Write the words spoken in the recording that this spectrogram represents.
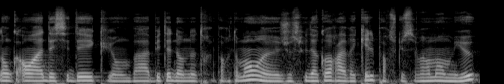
Donc, on a décidé qu'on va habiter dans notre appartement. Euh, je suis d'accord avec elle parce que c'est vraiment mieux.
